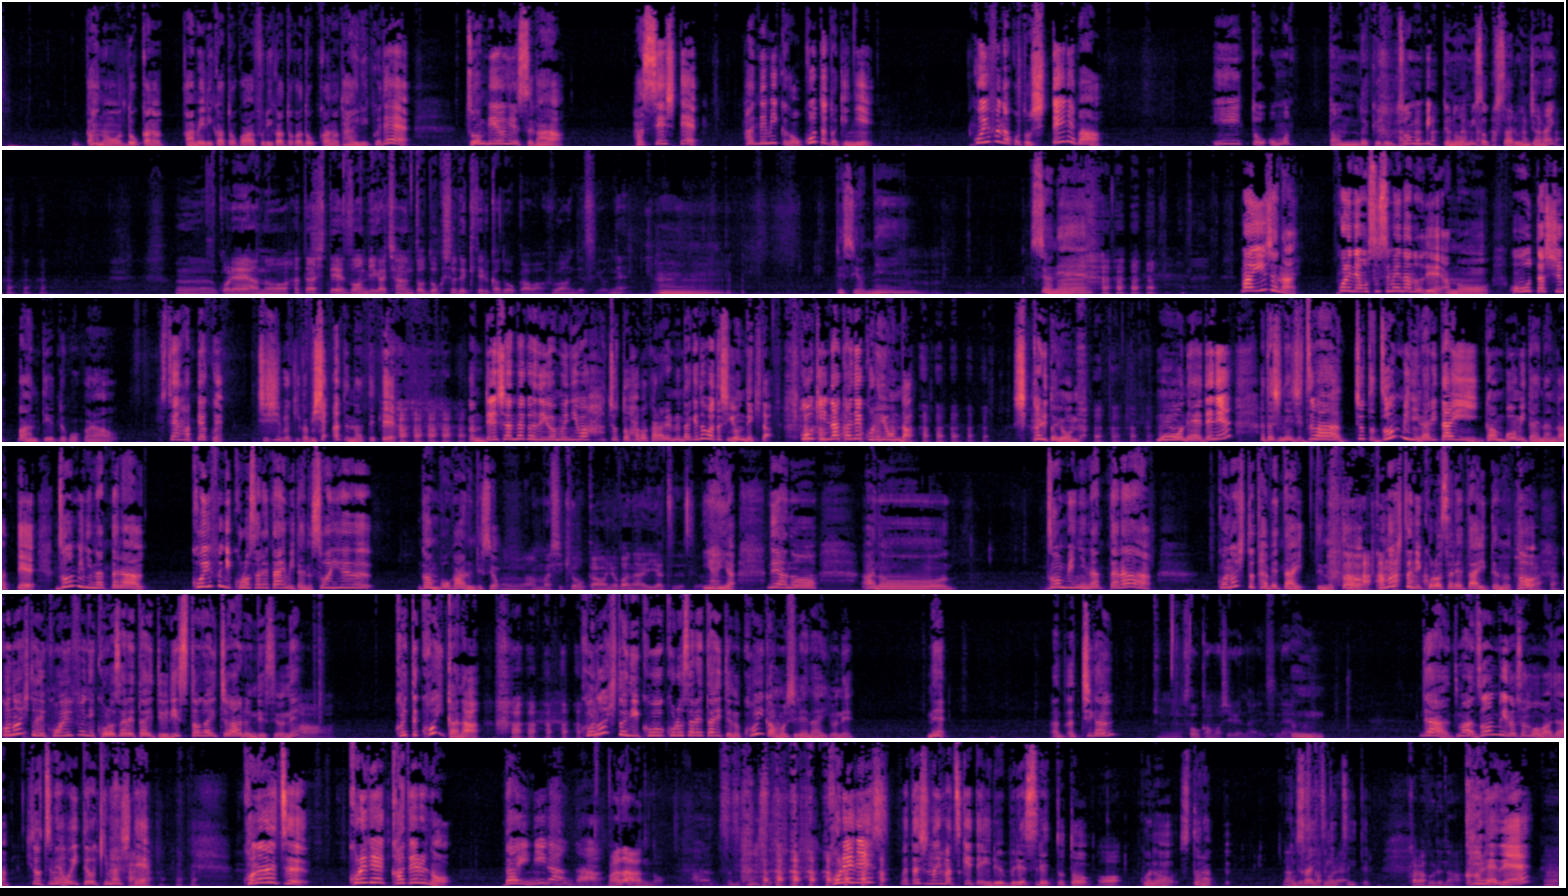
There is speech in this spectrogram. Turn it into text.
あの、どっかのアメリカとかアフリカとかどっかの大陸で、ゾンビウイルスが発生して、パンデミックが起こった時に、こういうふうなことを知っていれば、いいと思ったんだけど、ゾンビって脳みそ腐るんじゃない？うん、これあの果たしてゾンビがちゃんと読書できてるかどうかは不安ですよね、うーん。ですよね。うん、ですよね。まあいいじゃない。これね、おすすめなので、あの、太田出版っていうところから、1800円。血しぶきがビシャーってなってて、あ の電車の中で読むにはちょっとはばかられるんだけど、私読んできた。飛行機の中でこれ読んだ。しっかりと読んだ。もうね、でね、私ね、実はちょっとゾンビになりたい願望みたいなのがあって、ゾンビになったら、こういう風に殺されたいみたいな、そういう願望があるんですよう。ん、あんまし共感を呼ばないやつですよねいやいや、で、あの、あのーゾンビになったら、この人食べたいっていうのと、この人に殺されたいっていうのと、この人にこういう風に殺されたいっていうリストが一応あるんですよね。こあうやって恋かな？この人にこう殺されたいっていうの恋かもしれないよね。ね。あ、あ違う？あうん、そうかもしれないですね、うん。じゃあ、まあ、ゾンビの作法はじゃあ、一つ目置いておきまして、このやつ、これで勝てるの？第2弾が、まだあんの？これです。私の今つけているブレスレットと、おこのストラップ。何お財布についてる。カラフルな、これね、うん、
